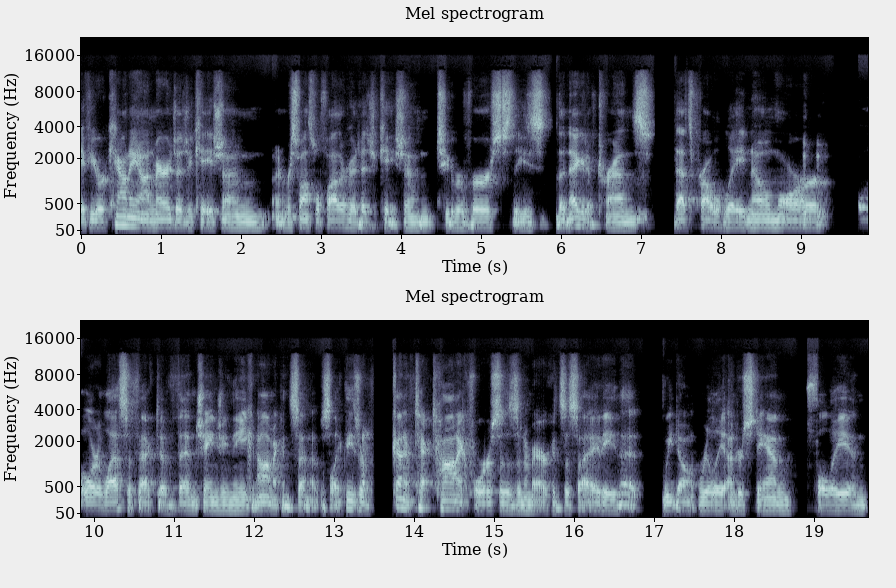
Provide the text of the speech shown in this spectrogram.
if you were counting on marriage education and responsible fatherhood education to reverse these the negative trends, that's probably no more or less effective than changing the economic incentives. Like these are kind of tectonic forces in American society that we don't really understand fully and,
